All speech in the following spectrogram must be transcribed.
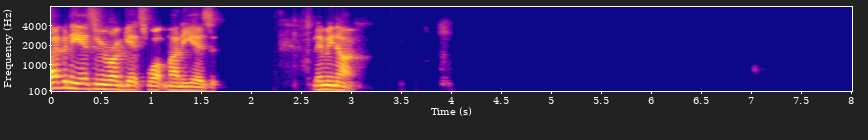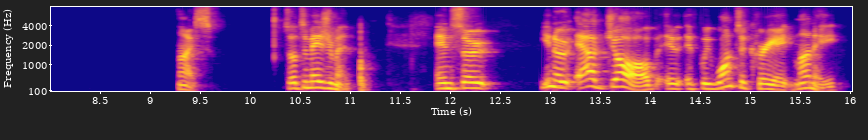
Type in the yes if everyone gets what money is. Let me know. Nice. So it's a measurement. And so, you know, our job, if we want to create money,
